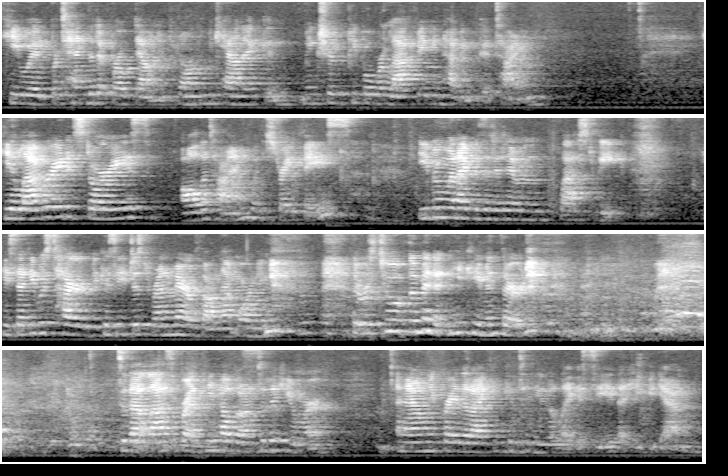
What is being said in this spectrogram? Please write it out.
He would pretend that it broke down and put on the mechanic and make sure people were laughing and having a good time. He elaborated stories all the time with a straight face. Even when I visited him last week, he said he was tired because he just ran a marathon that morning. there was two of them in it and he came in third. to that last breath, he held on to the humor. And I only pray that I can continue the legacy that he began.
